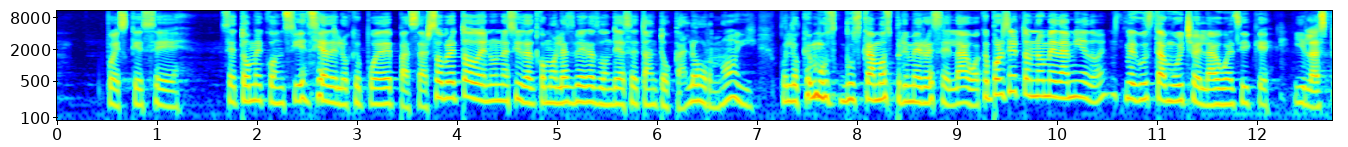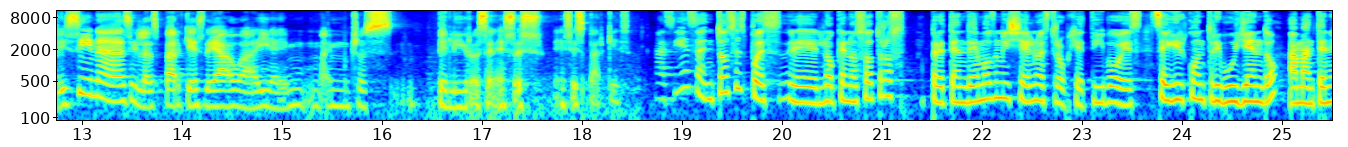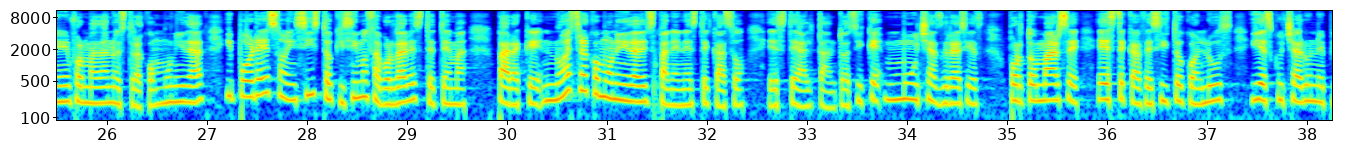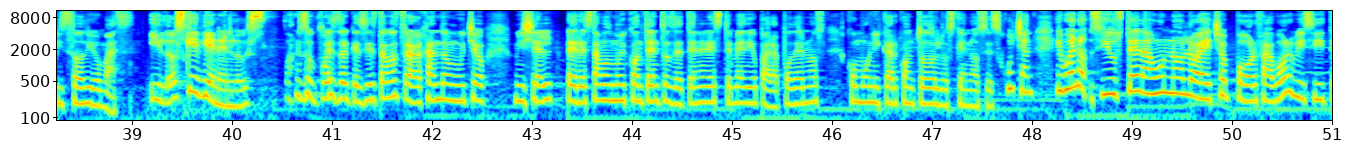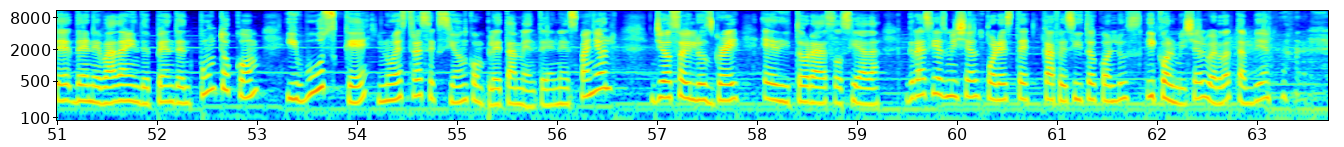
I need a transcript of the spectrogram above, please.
pues que se, se tome conciencia de lo que puede pasar, sobre todo en una ciudad como Las Vegas donde hace tanto calor, ¿no? Y pues lo que buscamos primero es el agua, que por cierto no me da miedo, ¿eh? me gusta mucho el agua, así que... Y las piscinas y los parques de agua, ahí hay, hay muchos peligros en esos, esos parques. Así es, entonces pues eh, lo que nosotros pretendemos, Michelle, nuestro objetivo es seguir contribuyendo a mantener informada nuestra comunidad y por eso, insisto, quisimos abordar este tema para que nuestra comunidad hispana en este caso esté al tanto. Así que muchas gracias por tomarse este cafecito con luz y escuchar un episodio más. Y los que vienen, Luz. Por supuesto que sí, estamos trabajando mucho, Michelle, pero estamos muy contentos de tener este medio para podernos comunicar con todos los que nos escuchan. Y bueno, si usted aún no lo ha hecho, por favor visite denevadaindependent.com y busque nuestra sección completamente en español. Yo soy Luz Gray, editora asociada. Gracias, Michelle, por este cafecito con Luz y con Michelle, ¿verdad? También.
